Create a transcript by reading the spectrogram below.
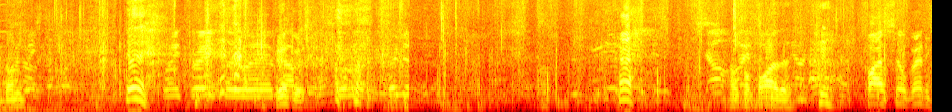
There, Donny. 23 to Perfect. I'll go fire there. Fire still burning.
